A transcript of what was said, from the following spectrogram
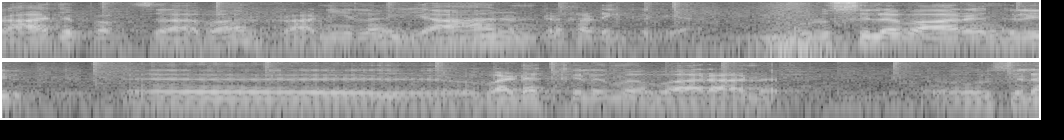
ராஜபக்சாவா ரணிலா யார் என்ற கடை கிடையாது ஒரு சில வாரங்களில் அஹ், வடக்கிலும் அவ்வாறான ஒரு சில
